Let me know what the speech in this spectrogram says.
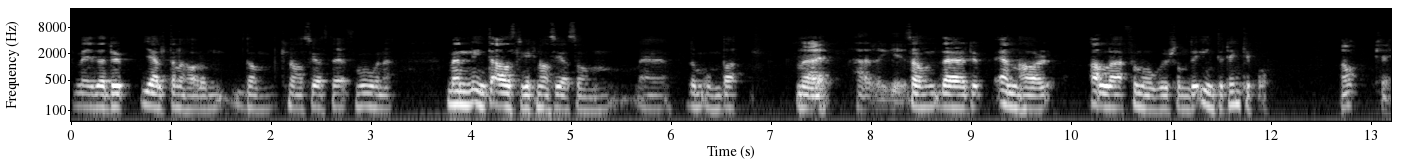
För mig där du, hjältarna har de, de knasigaste förmågorna. Men inte alls lika knasiga som eh, de onda. Nej, herregud. Som där typ en har alla förmågor som du inte tänker på. Okej.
